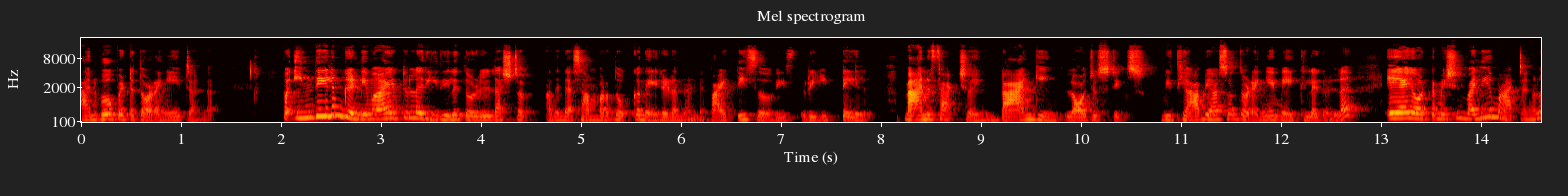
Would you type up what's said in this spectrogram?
അനുഭവപ്പെട്ട് തുടങ്ങിയിട്ടുണ്ട്. അപ്പോൾ ഇന്ത്യയിലും ഗണ്യമായിട്ടുള്ള രീതിയിൽ തൊഴിൽ നഷ്ടം അതിന്റെ സമ്മർദ്ദം ഒക്കെ നേരിടുന്നുണ്ട്. ഇപ്പോൾ I T service retail manufacturing banking logistics വിദ്യാഭ്യാസം തുടങ്ങിയ മേഖലകളിൽ എ ഐ ഓട്ടോമേഷൻ വലിയ മാറ്റങ്ങൾ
